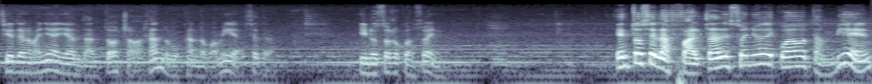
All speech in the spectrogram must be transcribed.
7 de la mañana ya andan todos trabajando, buscando comida, etc. Y nosotros con sueño. Entonces la falta de sueño adecuado también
